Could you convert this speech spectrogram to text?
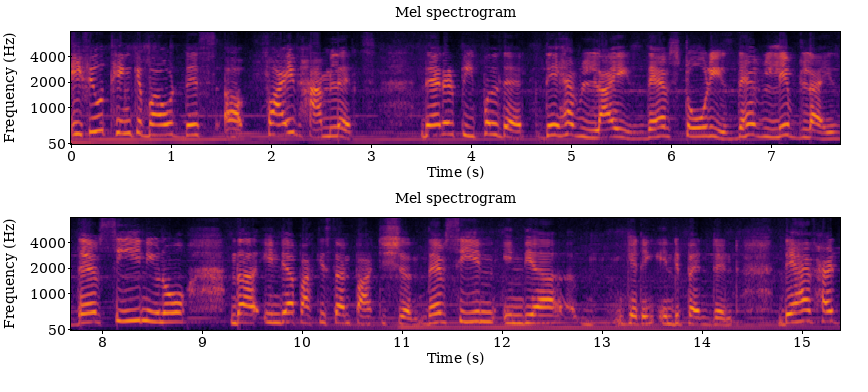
If you think about this uh, five hamlets there are people there. They have lives they have stories they have lived lives. They have seen you know the india pakistan partition. They have seen india getting independent. They have had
